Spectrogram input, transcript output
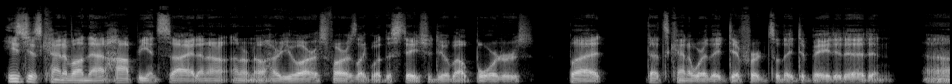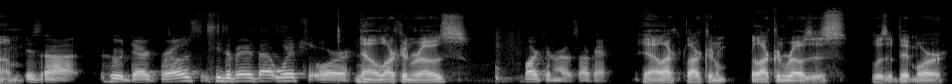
He's just kind of on that Hoppian side. And I don't, I don't know how you are as far as like what the state should do about borders, but that's kind of where they differed. So they debated it. And um, is uh who Derrick Broze? He debated that with or no Larken Rose. Larken Rose. Okay. Yeah, Lark, Larken Larken Rose is, was a bit more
